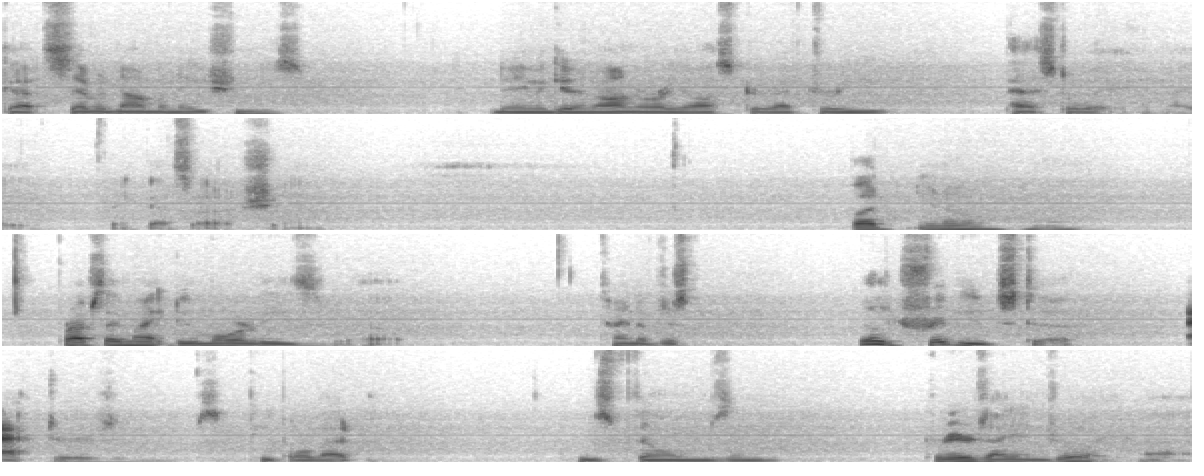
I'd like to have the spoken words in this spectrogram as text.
got seven nominations. Didn't even get an honorary Oscar after he passed away, and I think that's a shame. But, you know, perhaps I might do more of these uh, kind of just really tributes to actors and people that whose films and careers I enjoy. Uh,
